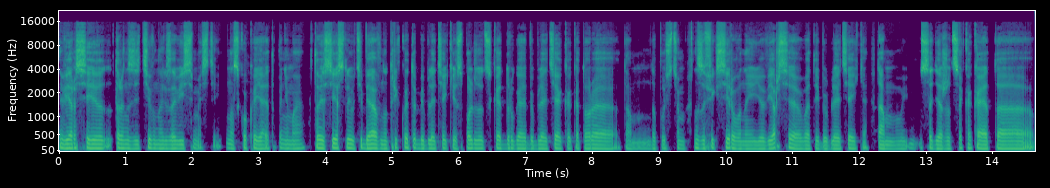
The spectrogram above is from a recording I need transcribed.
версии транзитивных зависимостей, насколько я это понимаю. То есть, если у тебя внутри какой-то библиотеки используется какая-то другая библиотека, которая там, допустим, зафиксирована ее версия в этой библиотеке, там содержится какая-то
